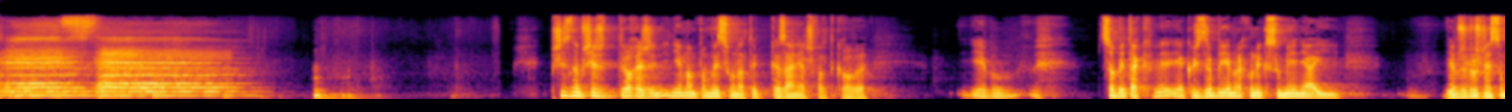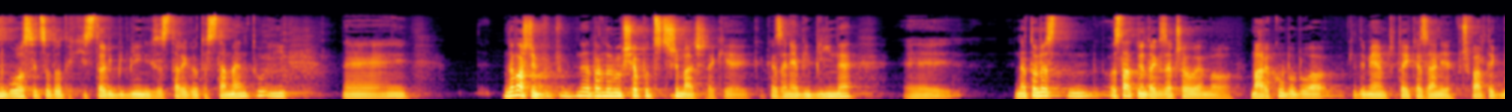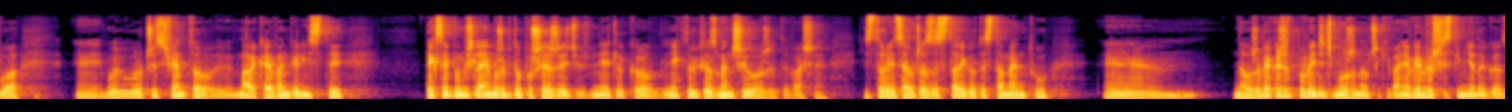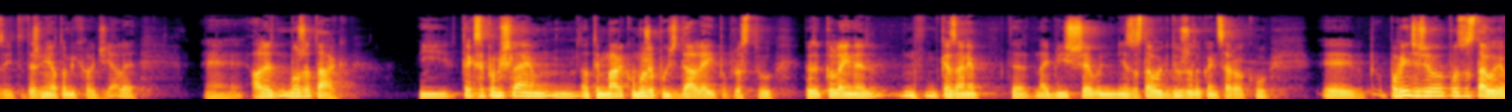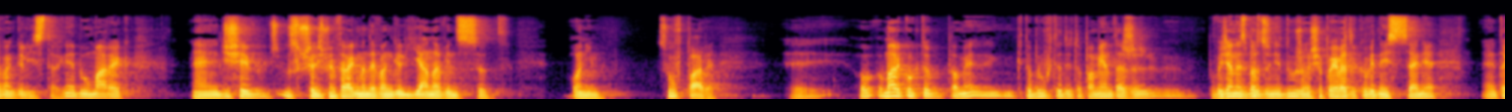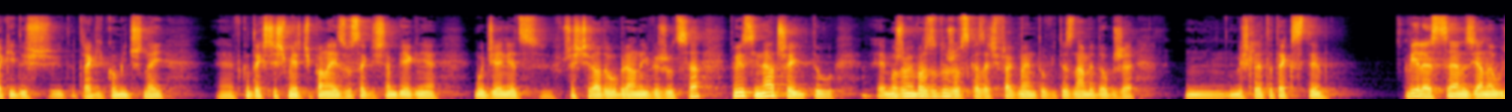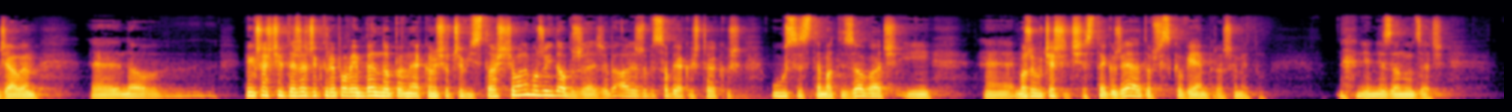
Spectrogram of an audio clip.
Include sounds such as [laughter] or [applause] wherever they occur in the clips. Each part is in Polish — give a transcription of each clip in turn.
Przyznam się że trochę, że nie mam pomysłu na te kazania czwartkowe. Nie, bo sobie tak jakoś zrobiłem rachunek sumienia i wiem, że różne są głosy co do tych historii biblijnych ze Starego Testamentu i e, no właśnie, na pewno bym chciał podtrzymać takie kazania biblijne. E, Natomiast ostatnio tak zacząłem o Marku, bo była, kiedy miałem tutaj kazanie w czwartek, była, e, było uroczyste święto Marka Ewangelisty. Tak sobie pomyślałem, może by to poszerzyć, nie tylko niektórych to zmęczyło, że te właśnie historie cały czas ze Starego Testamentu. No, żeby jakoś odpowiedzieć może na oczekiwania. Wiem, że wszystkim nie dogodzę i to też nie o to mi chodzi, ale, e, ale może tak. I tak sobie pomyślałem o tym Marku, może pójść dalej, po prostu kolejne kazania, te najbliższe, bo nie zostało ich dużo do końca roku, y, powiedzieć o pozostałych ewangelistach. Nie? Był Marek, dzisiaj usłyszeliśmy fragment Ewangelii Jana, więc o nim słów parę. Y, o Marku, kto, kto był wtedy, to pamięta, że powiedziane jest bardzo niedużo, on się pojawia tylko w jednej scenie, e, takiej dość tragikomicznej, w kontekście śmierci Pana Jezusa, gdzieś tam biegnie młodzieniec w prześcieradło ubrany i wyrzuca. Tu jest inaczej, tu e, możemy bardzo dużo wskazać fragmentów i to znamy dobrze. Mm, myślę, te teksty, wiele scen z Jana udziałem. E, no, w większości te rzeczy, które powiem, będą pewną jakąś oczywistością, ale może i dobrze, żeby, ale żeby sobie jakoś to jakoś usystematyzować i e, może ucieszyć się z tego, że ja to wszystko wiem, proszę mnie tu [laughs] nie, nie zanudzać.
